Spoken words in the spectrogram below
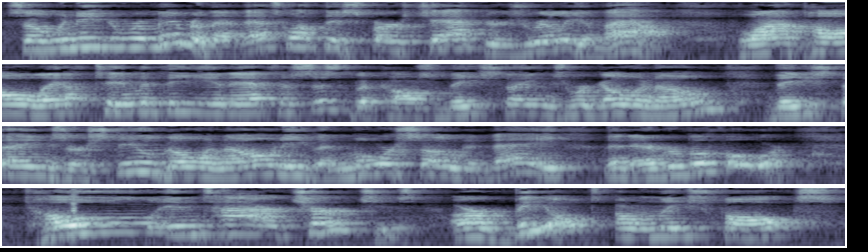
So we need to remember that. That's what this first chapter is really about. Why Paul left Timothy in Ephesus? Because these things were going on. These things are still going on, even more so today than ever before. Whole entire churches are built on these false,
